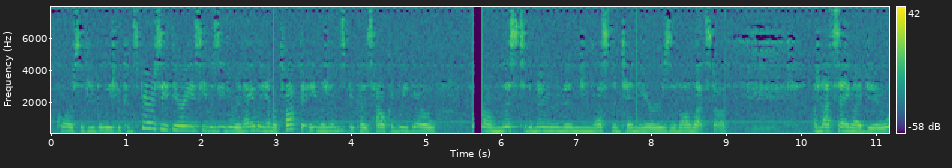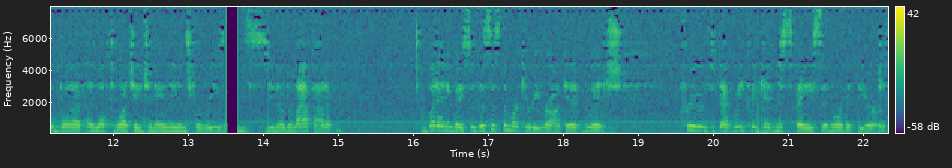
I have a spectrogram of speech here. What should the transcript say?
Of course, if you believe the conspiracy theories, he was either an alien or talked to aliens because how could we go from this to the moon in less than 10 years and all that stuff. I'm not saying I do, but I love to watch Ancient Aliens for reasons, you know, to laugh at it. But anyway, so this is the Mercury rocket, which proved that we could get into space and orbit the Earth.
